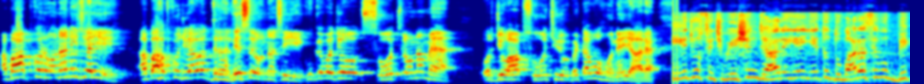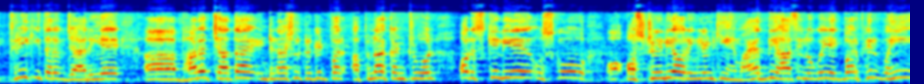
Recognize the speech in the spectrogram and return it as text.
अब आपको रोना नहीं चाहिए। अब आपको जो है वो धरले से रोना चाहिए, क्योंकि वो जो सोच रहा हूँ ना मैं और जो आप सोच रहे हो बेटा वो होने जा रहा है। ये जो सिचुएशन जा रही है ये तो दोबारा से वो बिग थ्री की तरफ़ जा रही है। आ, भारत चाहता है इंटरनेशनल क्रिकेट पर अपना कंट्रोल और इसके लिए उसको ऑस्ट्रेलिया और इंग्लैंड की हिमायत भी हासिल हो गई। एक बार फिर वहीं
